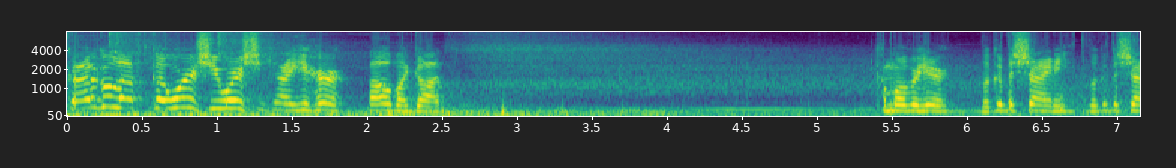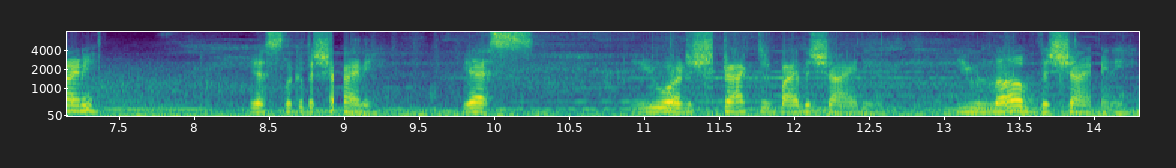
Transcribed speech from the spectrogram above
Gotta go left. Go. Where is she? Where is she? I hear her. Oh my god. Come over here. Look at the shiny. Look at the shiny. Yes, look at the shiny. Yes. You are distracted by the shiny. You love the shiny.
